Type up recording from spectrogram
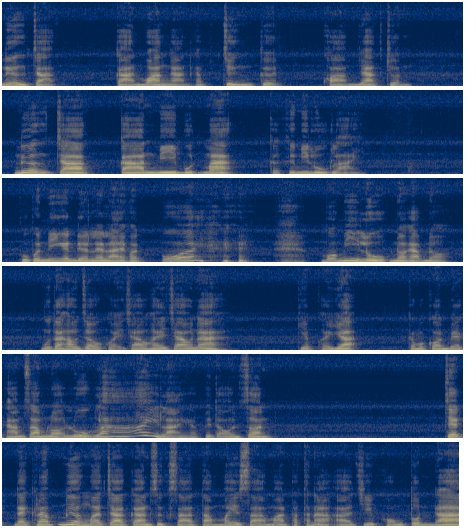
เนื่องจากการว่างงานครับจึงเกิดความยากจน เนื่องจากการมีบุตรมากก็คือมีลูกหลาย ผู้เพิ่นมีเงินเดือนหลายๆพอดโอ้ยบ่มีลูกเนาะครับเนาะมูตาเฮาเจ้าข่อยเจ้าให้เจ้าหน้าเก็บขยะ กรรมกรแบกหามซ้ำหล่อลูกหลายหลายครับเป็นตาอ่อนซ่อน 7. นะครับ เนื่องมาจากการศึกษาต่ำไม่สามารถพัฒนาอาชีพของตนได้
